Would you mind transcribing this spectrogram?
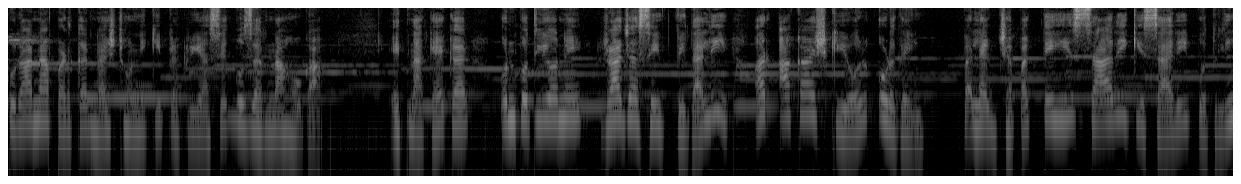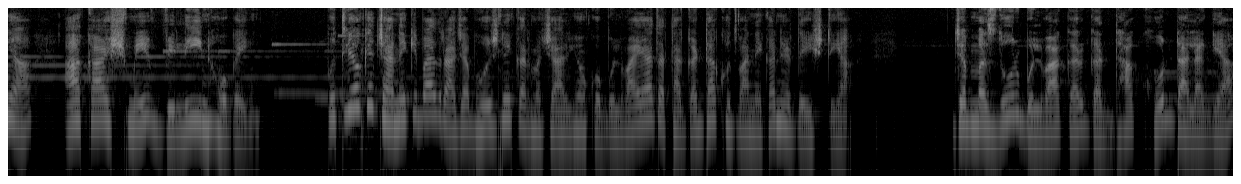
पुराना पड़कर नष्ट होने की प्रक्रिया से गुजरना होगा इतना कहकर उन पुतलियों ने राजा से विदा ली और आकाश की ओर उड़ गईं। पलक झपकते ही सारी की सारी पुतलियाँ आकाश में विलीन हो गईं। पुतलियों के जाने के बाद राजा भोज ने कर्मचारियों को बुलवाया तथा गड्ढा खुदवाने का निर्देश दिया जब मजदूर बुलवाकर गड्ढा खोद डाला गया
